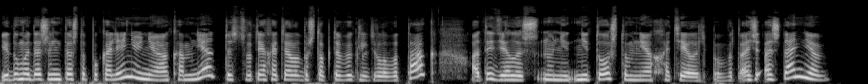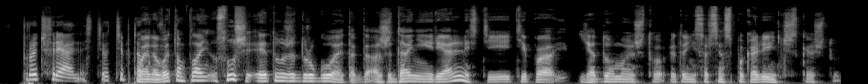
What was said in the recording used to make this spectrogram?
Я думаю, даже не то, что поколению не, а ко мне. То есть вот я хотела бы, чтобы ты выглядела вот так, а ты делаешь, ну, не, не то, что мне хотелось бы. Вот ожидания против реальности. Вот типа Ой, ну в этом плане, слушай, это уже другое тогда, ожидание реальности, и типа, я думаю, что это не совсем споколенческое что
